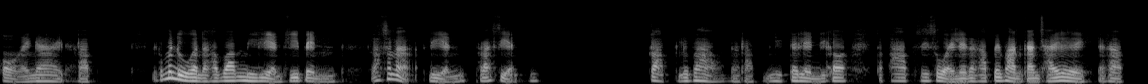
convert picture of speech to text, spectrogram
ห่อง่ายๆนะครับก็มาดูกันนะครับ ว่ามีเหรียญที่เป็นลักษณะเหรียญพระเศียรกลับหรือเปล่านะครับนี่แต่เหรียญนี้ก็สภาพสวยๆเลยนะครับ ไม่ผ่านการใช้เลยนะครับ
